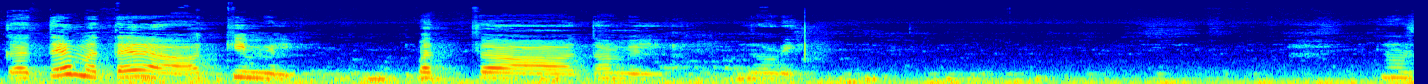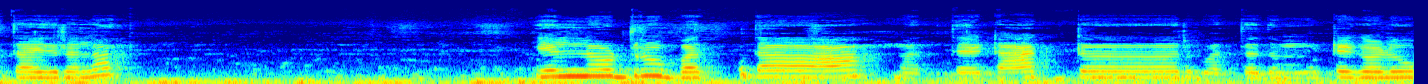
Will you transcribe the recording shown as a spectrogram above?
ಗದ್ದೆ ಮತ್ತು ಅಕ್ಕಿ ಮಿಲ್ ಭತ್ತದ ಮಿಲ್, ನೋಡಿ. ನೋಡ್ತಾ ಇದ್ರಲ್ಲ ಎಲ್ಲಿ ನೋಡಿದ್ರು ಭತ್ತ, ಮತ್ತು ಟ್ಯಾಕ್ಟರ್, ಭತ್ತದ ಮೂಟೆಗಳು,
